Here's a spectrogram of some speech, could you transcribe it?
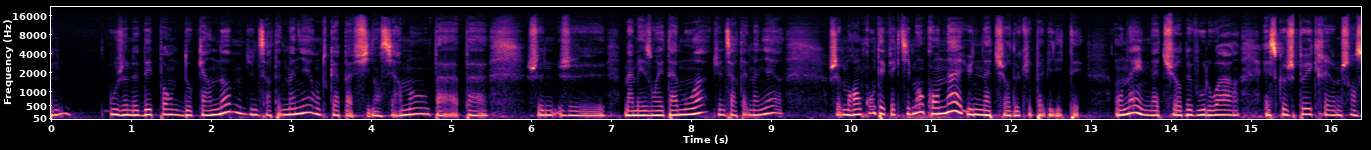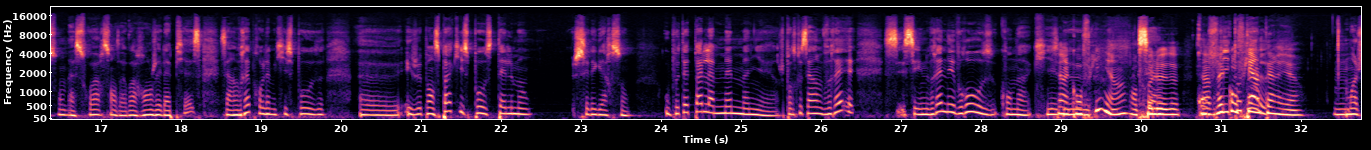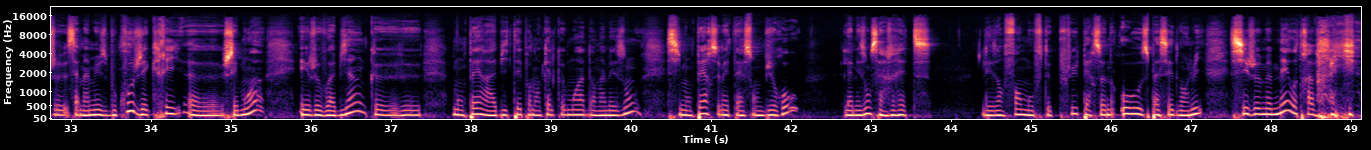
où je ne dépends d'aucun homme d'une certaine manière, en tout cas pas financièrement, pas, pas je, je, ma maison est à moi d'une certaine manière je me rends compte effectivement qu'on a une nature de culpabilité. On a une nature de vouloir, est-ce que je peux écrire une chanson, m'asseoir sans avoir rangé la pièce? C'est un vrai problème qui se pose. Euh, et je ne pense pas qu'il se pose tellement chez les garçons ou peut-être pas de la même manière. Je pense que c'est un vrai, c'est une vraie névrose qu'on a. C'est un conflit hein, entre le, c'est un vrai conflit intérieur. Mm. Moi, ça m'amuse beaucoup. J'écris euh, chez moi et je vois bien que mon père a habité pendant quelques mois dans ma maison. Si mon père se mettait à son bureau, la maison s'arrête. Les enfants mouftent plus, personne ose passer devant lui. Si je me mets au travail,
